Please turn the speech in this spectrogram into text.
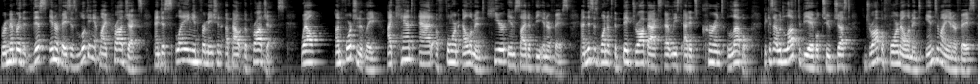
Remember that this interface is looking at my projects and displaying information about the projects. Well, Unfortunately, I can't add a form element here inside of the interface. And this is one of the big drawbacks, at least at its current level, because I would love to be able to just drop a form element into my interface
